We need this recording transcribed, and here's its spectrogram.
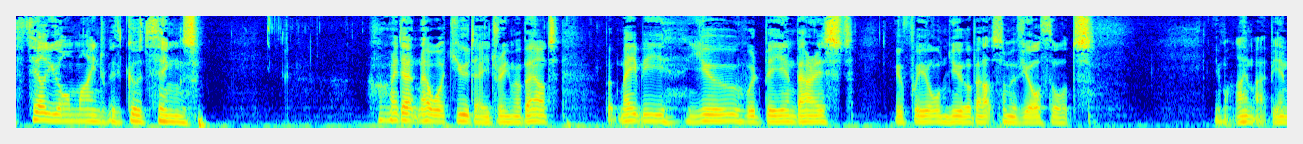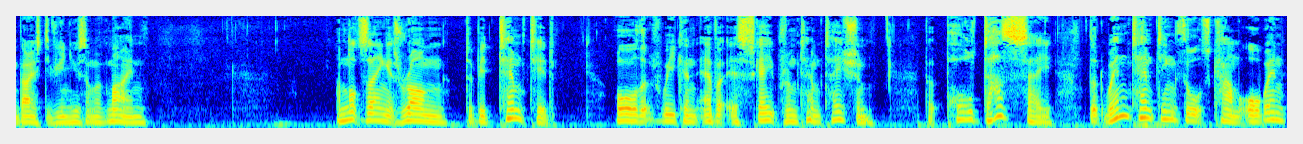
fill your mind with good things. I don't know what you daydream about, but maybe you would be embarrassed if we all knew about some of your thoughts. I might be embarrassed if you knew some of mine. I'm not saying it's wrong to be tempted or that we can ever escape from temptation. But Paul does say that when tempting thoughts come or when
